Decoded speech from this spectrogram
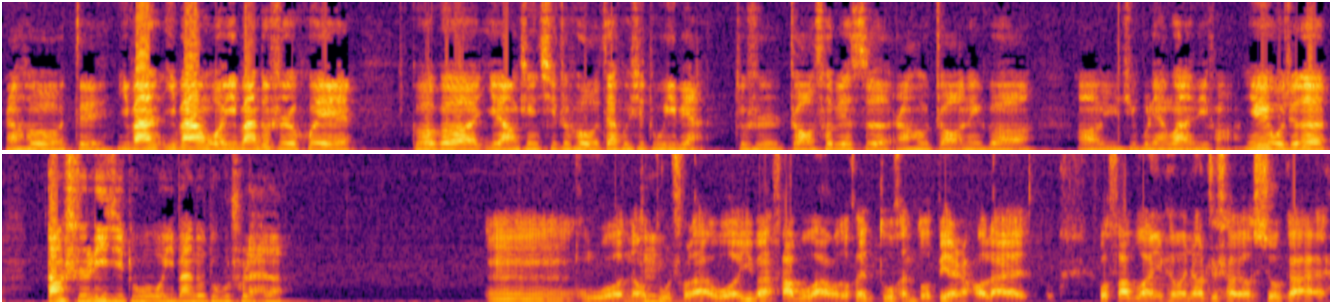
然后对，一般一般我一般都是会隔个一两个星期之后再回去读一遍，就是找错别字，然后找那个呃语句不连贯的地方，因为我觉得当时立即读我一般都读不出来的。嗯，我能读出来。我一般发布完，我都会读很多遍，然后来，我发布完一篇文章至少要修改，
